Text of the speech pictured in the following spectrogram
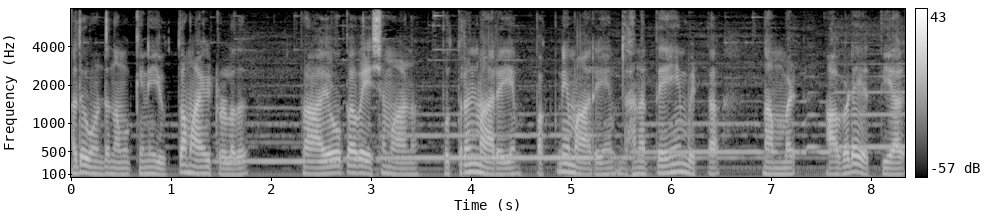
അതുകൊണ്ട് നമുക്കിനി യുക്തമായിട്ടുള്ളത് പ്രായോപവേശമാണ്. പുത്രന്മാരെയും പത്നിമാരെയും ധനത്തെയും വിട്ട നമ്മൾ അവിടെ എത്തിയാൽ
